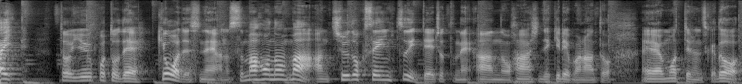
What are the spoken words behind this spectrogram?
はい。ということで、今日はですね、あのスマホの,、まあ、あの中毒性についてちょっとね、あのお話しできればなと、え、思ってるんですけど、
